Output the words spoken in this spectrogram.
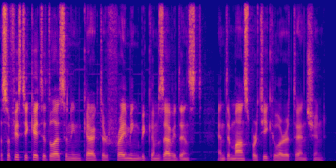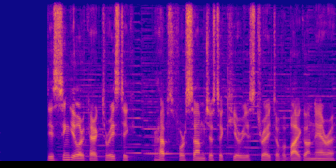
a sophisticated lesson in character framing becomes evidenced and demands particular attention. This singular characteristic, perhaps for some just a curious trait of a bygone era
